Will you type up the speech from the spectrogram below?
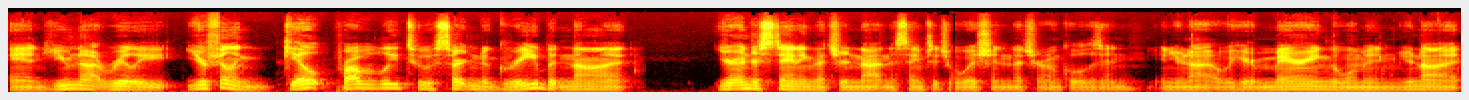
and you not really you're feeling guilt probably to a certain degree, but not you're understanding that you're not in the same situation that your uncle is in and you're not over here marrying the woman. You're not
